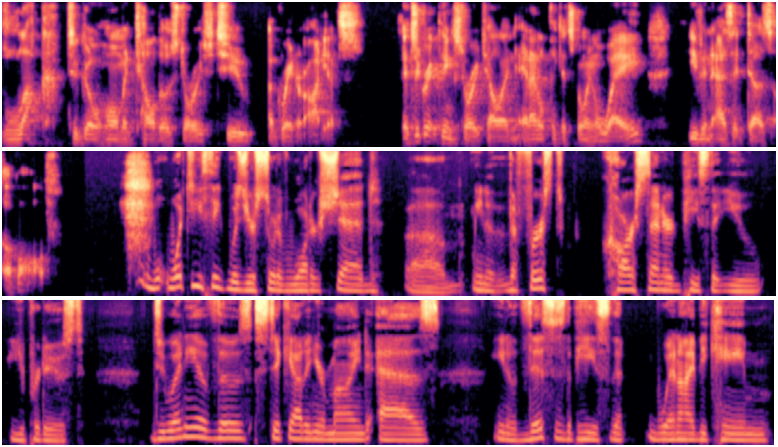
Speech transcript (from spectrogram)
luck to go home and tell those stories to a greater audience. It's a great thing, storytelling, and I don't think it's going away, even as it does evolve. What do you think was your sort of watershed? Um, you know, the first car-centered piece that you you produced. Do any of those stick out in your mind as, you know, this is the piece that when I became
